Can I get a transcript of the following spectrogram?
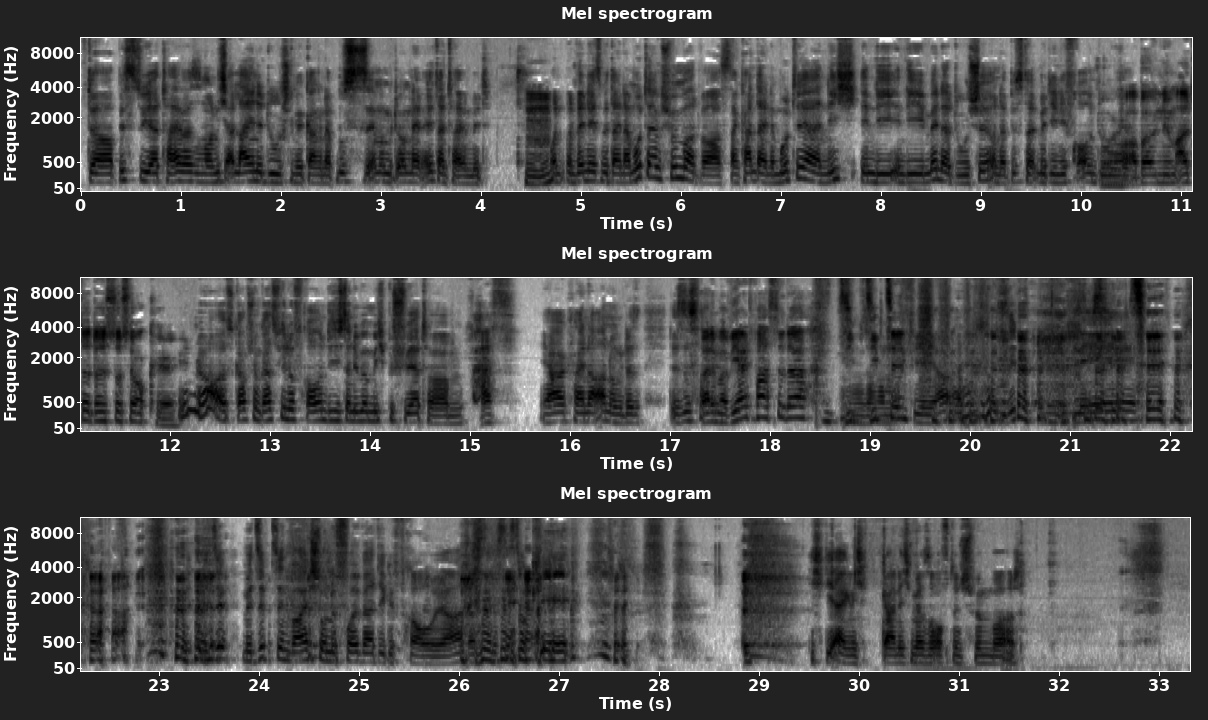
da bist du ja teilweise noch nicht alleine duschen gegangen, da musstest du immer mit irgendeinem Elternteil mit. Hm? Und, und wenn du jetzt mit deiner Mutter im Schwimmbad warst, dann kann deine Mutter ja nicht in die, in die Männerdusche und dann bist du halt mit in die Frauendusche. Ja, aber in dem Alter, dann ist das ja okay. Ja, es gab schon ganz viele Frauen, die sich dann über mich beschwert haben. Was? Ja, keine Ahnung, das, das ist halt... Warte mal, wie alt warst du da? Sieb Ja, sagen wir mal 17? Vier Jahre. Nee, mit, mit sieb- mit 17 war ich schon eine vollwertige Frau, ja. Das, das ist okay. Ich gehe eigentlich gar nicht mehr so oft ins Schwimmbad.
